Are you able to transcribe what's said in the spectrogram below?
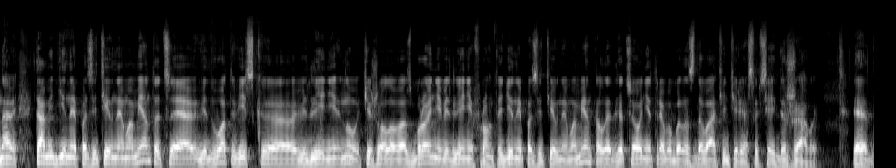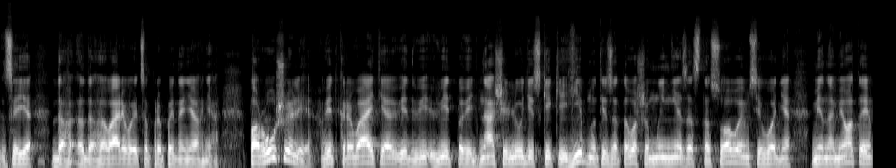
Навіть там єдиний позитивний момент це відвод військ е, від лінії ну, тяжелого озброєння від лінії фронту. Єдиний позитивний момент, але для цього не треба було здавати інтереси всієї держави. Е, Це є договарюється припинення огня. Порушили, відкривайте від, відповідь. Наші люди скільки гибнуть із-за того, що ми не застосовуємо сьогодні міномети,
